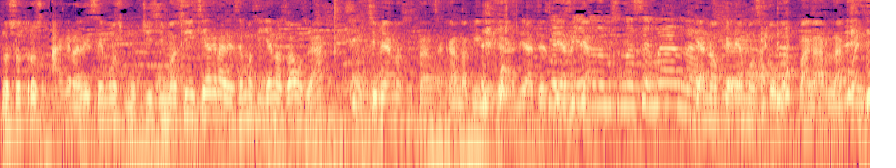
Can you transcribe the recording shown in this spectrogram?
Nosotros agradecemos muchísimo. Sí, sí agradecemos y ya nos vamos, ¿verdad? Sí. ya nos están sacando aquí. Ya, ya, ya, Ya, ya- sí, ya ya- tenemos una semana. ya no queremos como pagar la cuenta.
